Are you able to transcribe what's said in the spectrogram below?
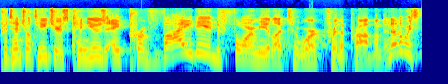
potential teachers, can use a provided formula to work for the problem. In other words,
